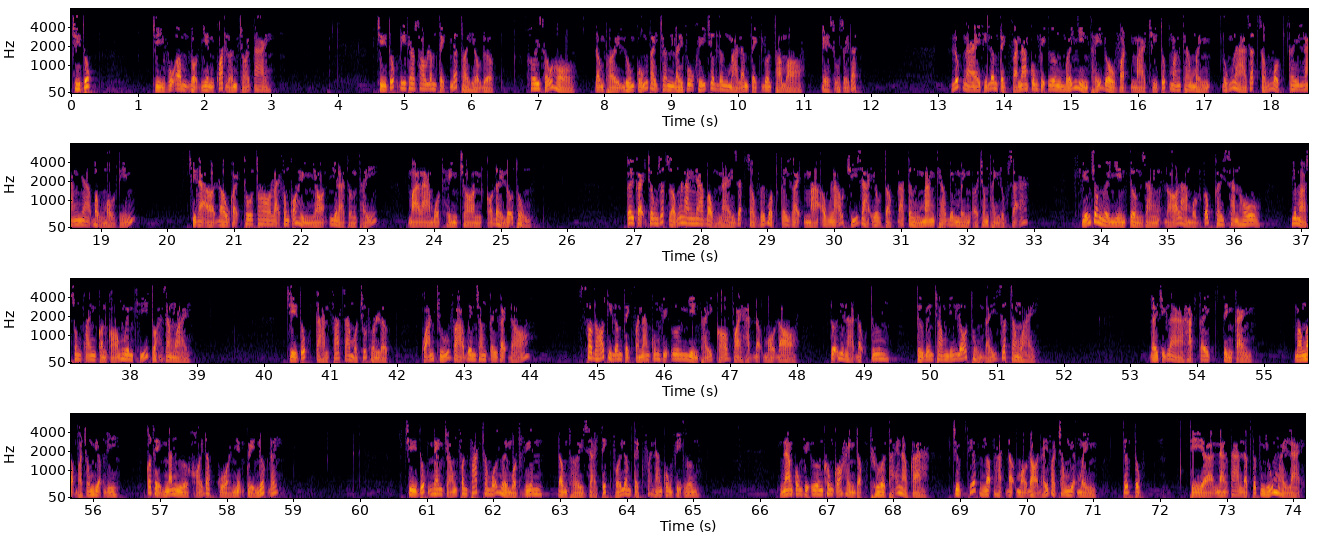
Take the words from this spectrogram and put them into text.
Chi Túc Chỉ vũ âm đột nhiên quát lớn chói tai. Chỉ Túc đi theo sau Lâm Tịch nhất thời hiểu được, hơi xấu hổ, đồng thời luống cuống tay chân lấy vũ khí trên lưng mà Lâm Tịch luôn tò mò, để xuống dưới đất. Lúc này thì Lâm Tịch và Nam Cung Vị Ương mới nhìn thấy đồ vật mà Trí Túc mang theo mình đúng là rất giống một cây lang nha bổng màu tím. Chỉ là ở đầu gậy thô to lại không có hình nhọn như là thường thấy, mà là một hình tròn có đầy lỗ thủng. Cây gậy trông rất giống lang nha bổng này rất giống với một cây gậy mà ông lão trí giả yêu tộc đã từng mang theo bên mình ở trong thành lục giã, khiến cho người nhìn tưởng rằng đó là một gốc cây san hô, nhưng mà xung quanh còn có nguyên khí tỏa ra ngoài. Chỉ túc tàn phát ra một chút hồn lực, quán chú vào bên trong cây gậy đó. Sau đó thì Lâm Tịch và Nam Cung Vị Ương nhìn thấy có vài hạt đậu màu đỏ, tựa như là đậu tương, từ bên trong những lỗ thủng đấy rớt ra ngoài. Đây chính là hạt cây tình cảnh, mau ngậm vào trong miệng đi, có thể ngăn ngừa khói độc của nhện quỷ nước đấy. Trì Túc nhanh chóng phân phát cho mỗi người một viên, đồng thời giải thích với Lâm Tịch và Nam Cung Vị Ương. Nam Cung Vị Ương không có hành động thừa thãi nào cả, trực tiếp ngậm hạt đậu màu đỏ đấy vào trong miệng mình, tiếp tục thì à, nàng ta lập tức nhíu mày lại,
